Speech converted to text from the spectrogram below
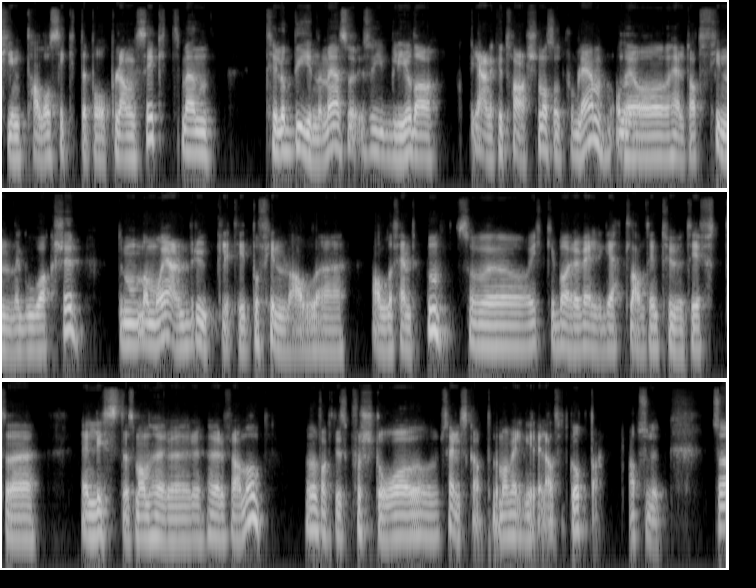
fint tall å sikte på på lang sikt. Men til å begynne med så, så blir jo da gjerne kutasjen også et problem. Og det å hele tatt finne gode aksjer Man må gjerne bruke litt tid på å finne alle, alle 15, så ikke bare velge et eller annet intuitivt, eh, en liste som man hører, hører fra noen, men faktisk forstå selskapene man velger relativt godt. da. Absolutt. Så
